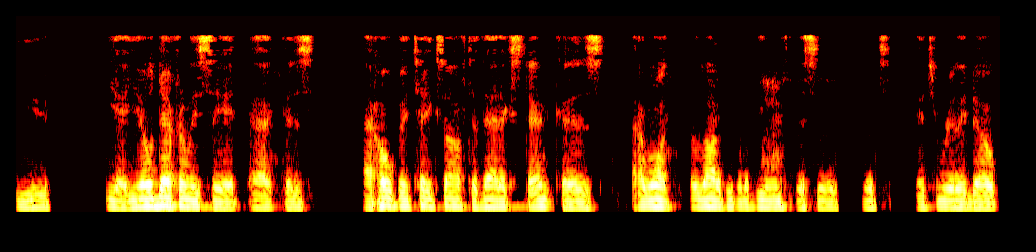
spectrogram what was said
you, yeah, you'll definitely see it because I hope it takes off to that extent because I want a lot of people to be into this. It's it's really dope.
